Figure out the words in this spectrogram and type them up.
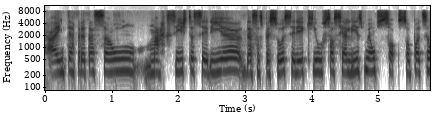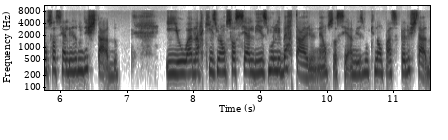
a interpretação marxista seria dessas pessoas seria que o socialismo é um, só, só pode ser um socialismo de Estado e o anarquismo é um socialismo libertário, né, um socialismo que não passa pelo Estado.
